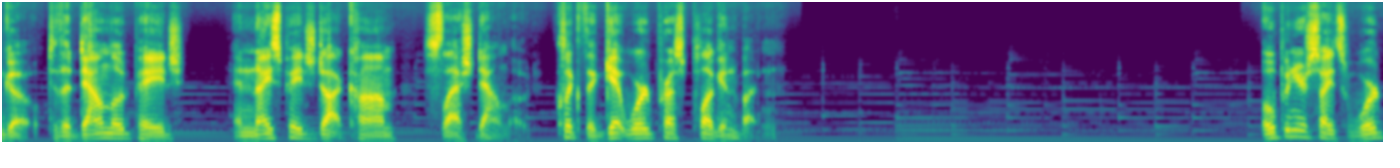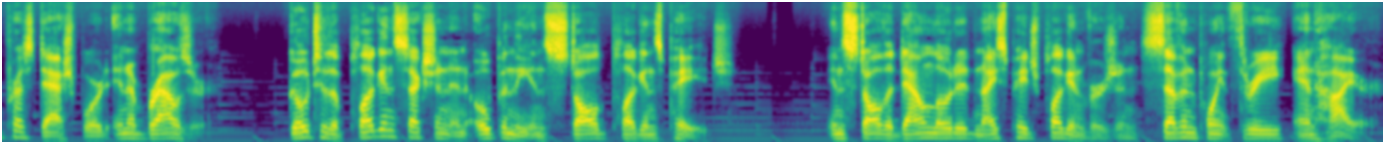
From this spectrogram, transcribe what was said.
Go to the download page and nicepage.com slash download. Click the Get WordPress plugin button. Open your site's WordPress dashboard in a browser. Go to the Plugins section and open the Installed Plugins page. Install the downloaded Nicepage plugin version 7.3 and higher.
